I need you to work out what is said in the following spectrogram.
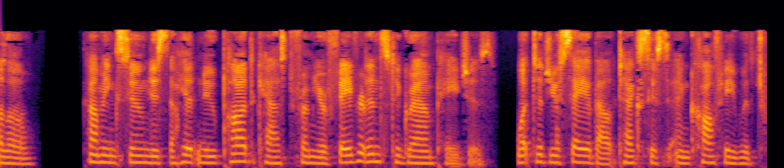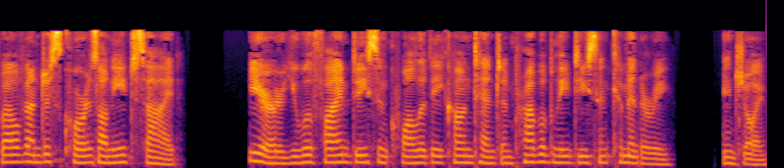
Hello. Coming soon is the hit new podcast from your favorite Instagram pages. What did you say about Texas and coffee with 12 underscores on each side? Here you will find decent quality content and probably decent commentary. Enjoy.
